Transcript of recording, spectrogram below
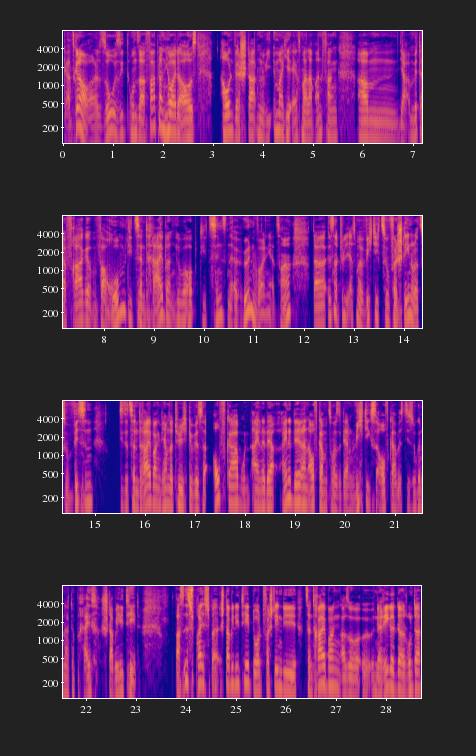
Ganz genau. So sieht unser Fahrplan hier heute aus. Und wir starten wie immer hier erstmal am Anfang ähm, ja, mit der Frage, warum die Zentralbanken überhaupt die Zinsen erhöhen wollen jetzt. Ne? Da ist natürlich erstmal wichtig zu verstehen oder zu wissen, diese Zentralbanken, die haben natürlich gewisse Aufgaben und eine der, eine deren Aufgaben, beziehungsweise deren wichtigste Aufgabe ist die sogenannte Preisstabilität. Was ist Preisstabilität? Dort verstehen die Zentralbanken, also äh, in der Regel darunter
